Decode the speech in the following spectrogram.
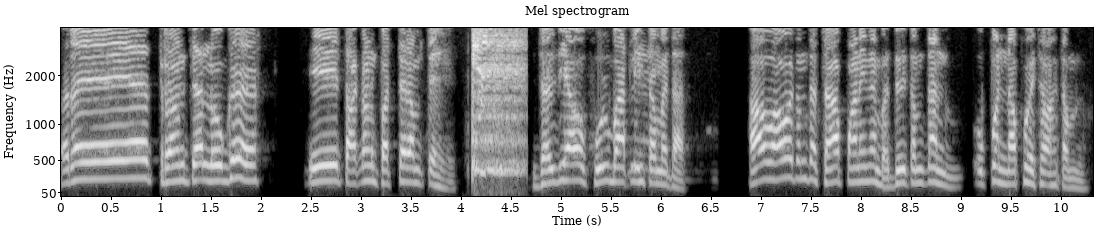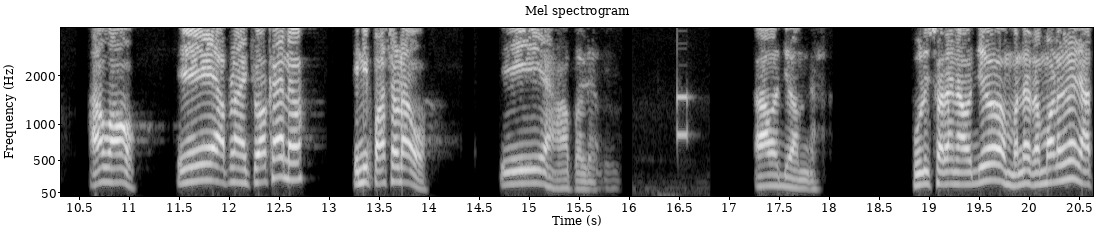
અરે, ત્રણ ચાર લોગ એ તાકણ પત્તે રમતે હે. જલ્દી આવો, ફૂલ બાટલી તમે તાર. આવો આવો તમને ચા પાણી ને બધું તમતા ઉપર નફો થશે તમને. આવો આવો. એ આપણા ચોખા ને, એની પાછળ આવો. એ, હા, ભલે. આવો દો અમને. પોલીસ વાળાને આવો દો મને રમાડ્યો ને, આજ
